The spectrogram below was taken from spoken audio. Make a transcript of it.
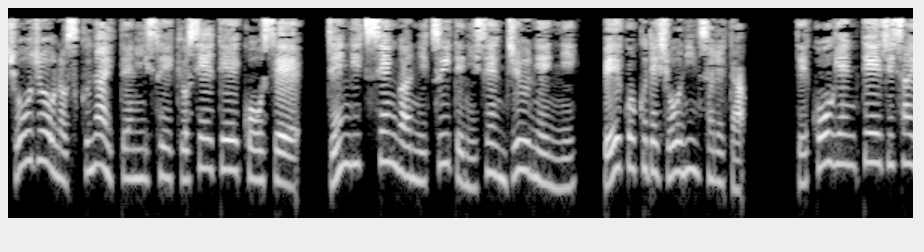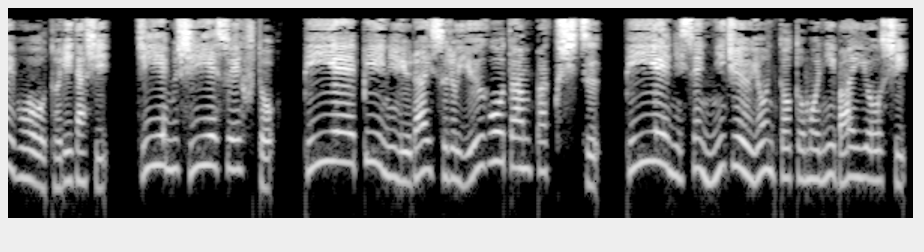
症状の少ない転移性虚勢抵抗性、前立腺がんについて2010年に米国で承認された。で抗原定時細胞を取り出し、GMCSF と PAP に由来する融合タンパク質 PA2024 と共に培養し、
